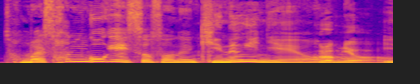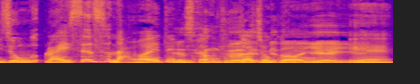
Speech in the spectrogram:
정말 선곡에 있어서는 기능인이에요. 그럼요. 이 정도 라이센스 나와야 됩니다. 예, 상 줘야 국가적으로. 됩니다. 예, 예.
